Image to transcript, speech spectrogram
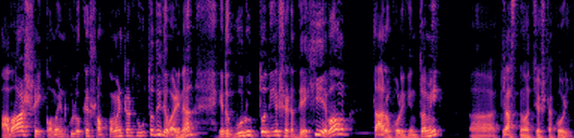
আবার সেই কমেন্টগুলোকে, সব কমেন্টের তো উত্তর দিতে পারি না। কিন্তু গুরুত্ব দিয়ে সেটা দেখি এবং তার উপরে কিন্তু আমি ক্লাস নেওয়ার চেষ্টা করি।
